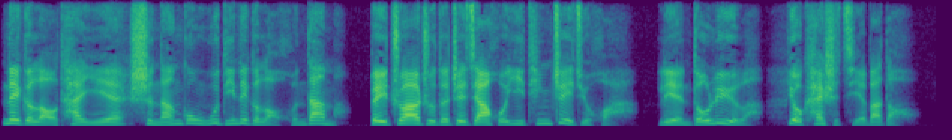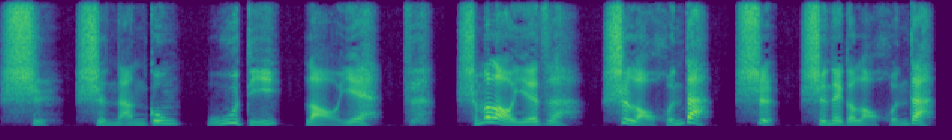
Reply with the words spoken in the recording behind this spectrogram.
那个老太爷是南宫无敌那个老混蛋吗？被抓住的这家伙一听这句话，脸都绿了，又开始结巴道：“是，是南宫无敌老爷子。什么老爷子？是老混蛋，是是那个老混蛋。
